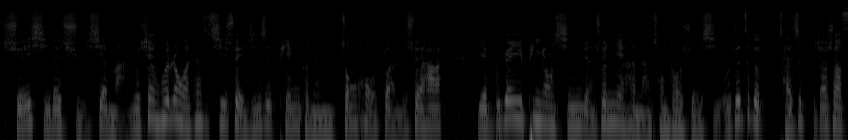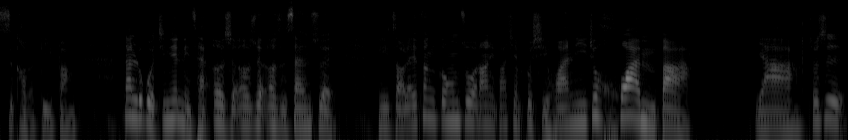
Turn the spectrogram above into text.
学习的曲线嘛。有些人会认为三十七岁已经是偏可能中后段了，所以他也不愿意聘用新人，所以你也很难从头学习。我觉得这个才是比较需要思考的地方。但如果今天你才二十二岁、二十三岁，你找了一份工作，然后你发现不喜欢，你就换吧，呀，就是。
